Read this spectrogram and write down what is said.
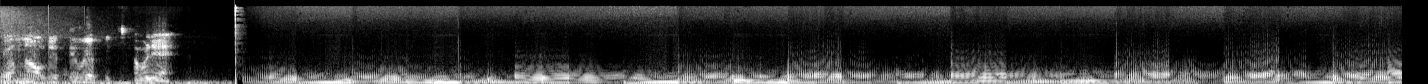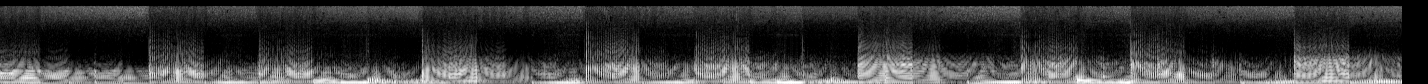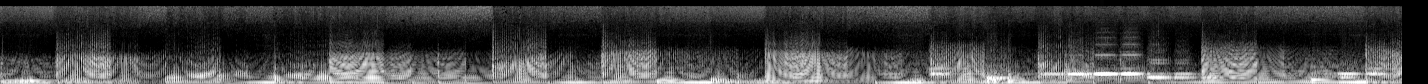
Канал ДТВ представляет. Thank you. Thank you.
